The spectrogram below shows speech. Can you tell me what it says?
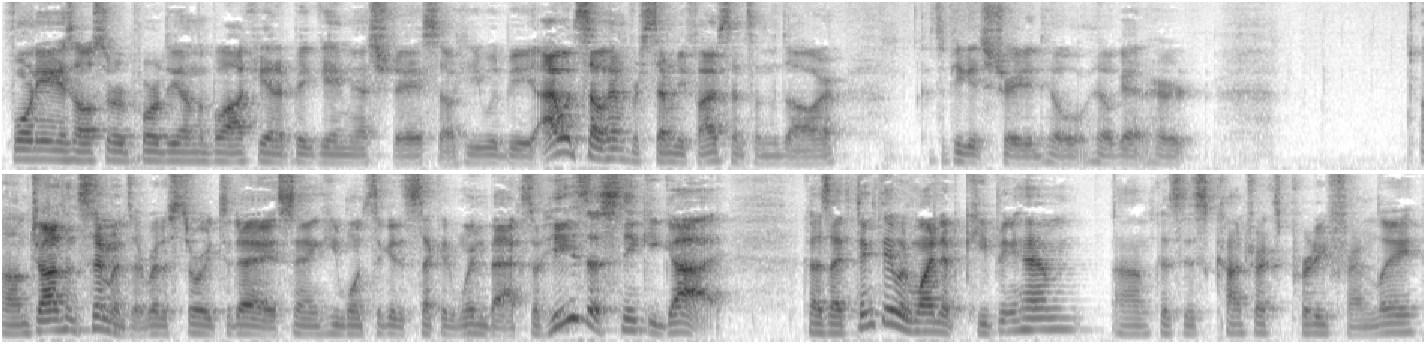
Fournier is also reportedly on the block. He had a big game yesterday, so he would be. I would sell him for 75 cents on the dollar because if he gets traded, he'll he'll get hurt. Um, Jonathan Simmons, I read a story today saying he wants to get his second win back. So he's a sneaky guy because I think they would wind up keeping him because um, his contract's pretty friendly.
